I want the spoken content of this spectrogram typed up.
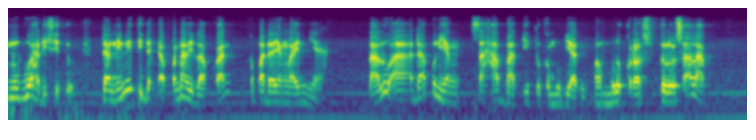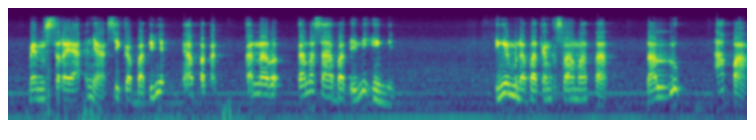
nubuah di situ. Dan ini tidak pernah dilakukan kepada yang lainnya. Lalu ada pun yang sahabat itu kemudian memeluk Rasulullah mensreaknya, sikap batinnya apa kan? Karena karena sahabat ini ingin ingin mendapatkan keselamatan. Lalu apa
